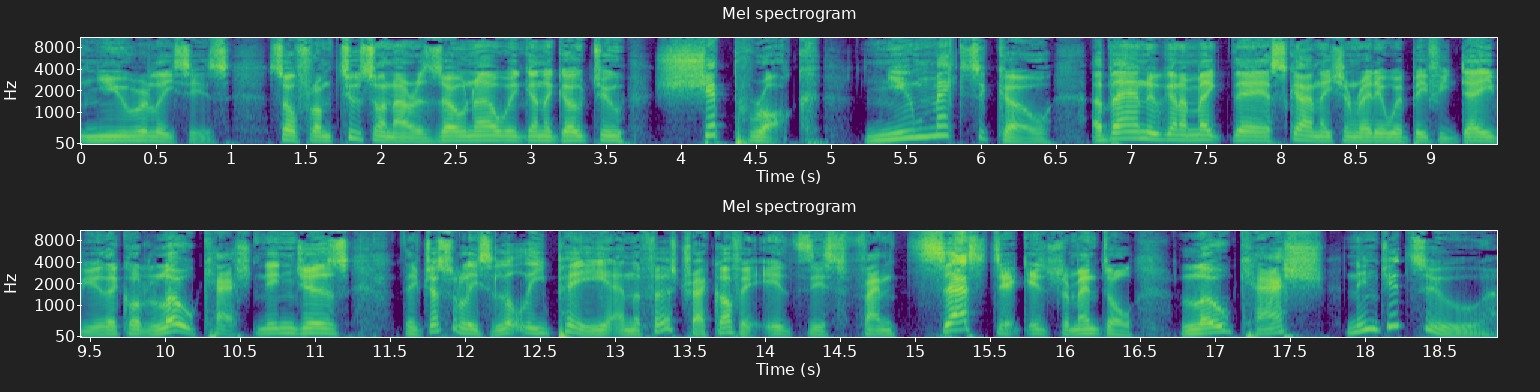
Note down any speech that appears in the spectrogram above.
new releases. So from Tucson, Arizona, we're going to go to Shiprock. New Mexico, a band who are going to make their Ska Nation Radio with Beefy debut. They're called Lo Cash Ninjas. They've just released a little EP, and the first track off it is this fantastic instrumental, Lo Cash Ninjutsu.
